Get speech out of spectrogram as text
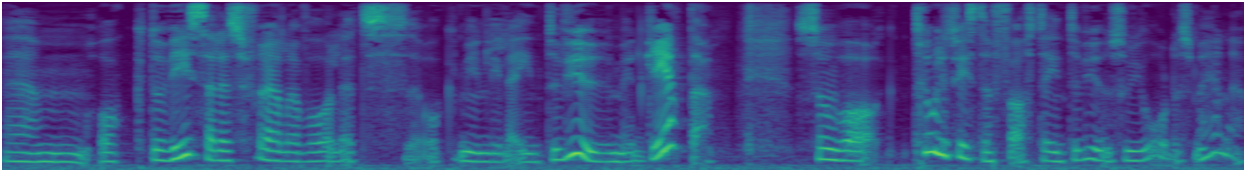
Ehm, och då visades föräldravåldets och min lilla intervju med Greta. Som var troligtvis den första intervjun som gjordes med henne.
